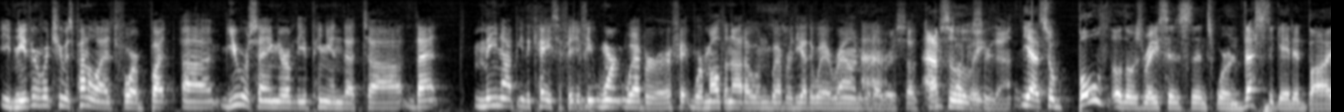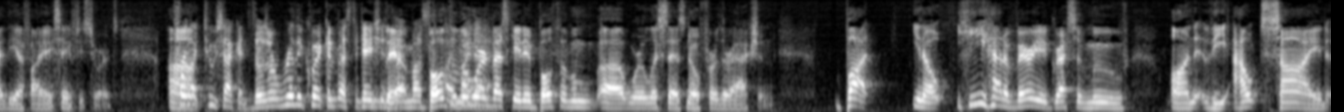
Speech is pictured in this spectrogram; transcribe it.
neither of which he was penalized for. But uh, you were saying you're of the opinion that uh, that may not be the case if it, if it weren't Webber or if it were Maldonado and Webber the other way around, or whatever. So talk, talk Absolutely. through that Yeah, so both of those race incidents were investigated by the FIA safety stewards. For Um, like two seconds. Those are really quick investigations. They- I must. both I of them were add. investigated. Both of them uh, were listed as no further action. But you know, he had a very aggressive move on the outside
